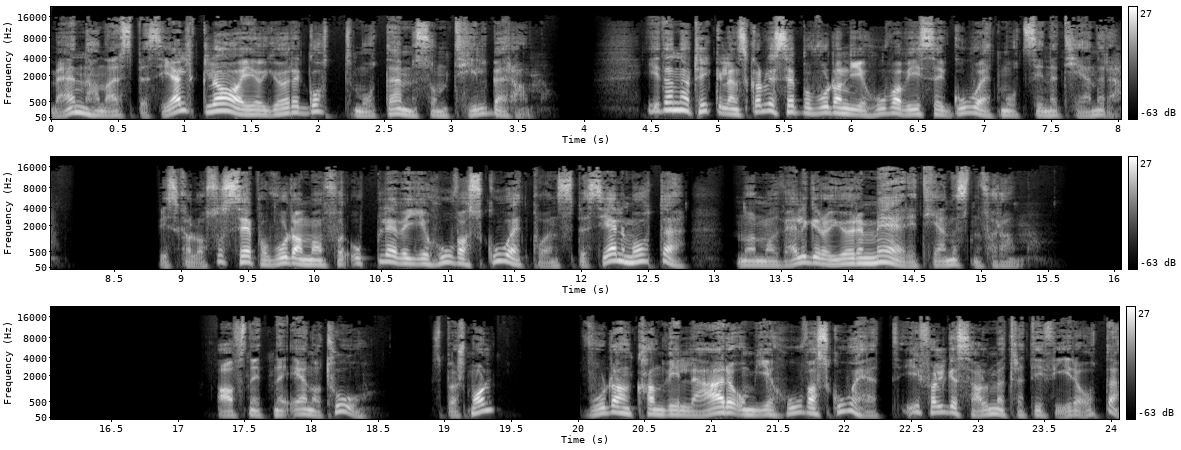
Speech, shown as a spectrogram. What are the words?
Men han er spesielt glad i å gjøre godt mot dem som tilber ham. I denne artikkelen skal vi se på hvordan Jehova viser godhet mot sine tjenere. Vi skal også se på hvordan man får oppleve Jehovas godhet på en spesiell måte når man velger å gjøre mer i tjenesten for ham. Avsnittene 1 og 2 Spørsmål Hvordan kan vi lære om Jehovas godhet ifølge Salme 34, 8?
